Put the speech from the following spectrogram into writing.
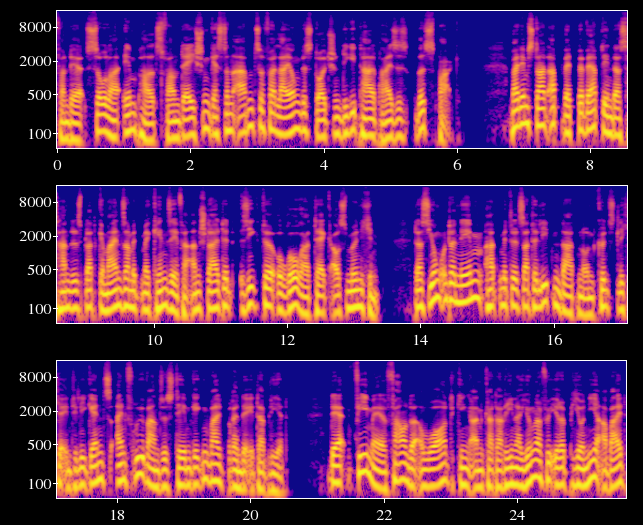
von der Solar Impulse Foundation gestern Abend zur Verleihung des deutschen Digitalpreises The Spark. Bei dem Start-up-Wettbewerb, den das Handelsblatt gemeinsam mit McKinsey veranstaltet, siegte Aurora Tech aus München. Das Jungunternehmen hat mittels Satellitendaten und künstlicher Intelligenz ein Frühwarnsystem gegen Waldbrände etabliert. Der Female Founder Award ging an Katharina Jünger für ihre Pionierarbeit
